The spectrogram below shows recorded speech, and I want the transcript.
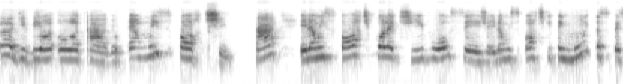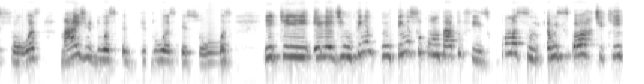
Rugby, Otávio, é um esporte, tá? Ele é um esporte coletivo, ou seja, ele é um esporte que tem muitas pessoas, mais de duas, de duas pessoas, e que ele é de inten- intenso contato físico. Como assim? É um esporte que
